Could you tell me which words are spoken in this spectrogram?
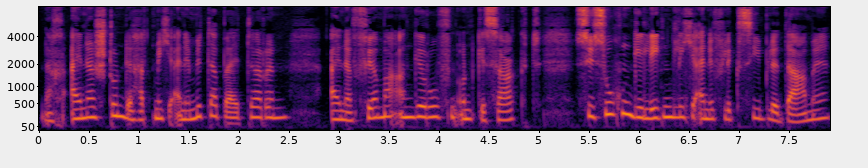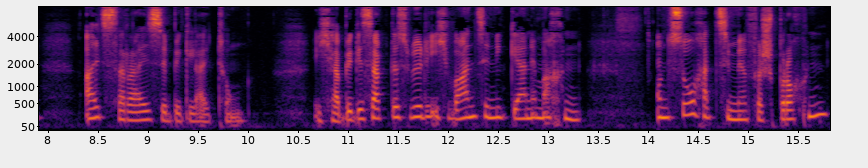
Nach einer Stunde hat mich eine Mitarbeiterin einer Firma angerufen und gesagt, sie suchen gelegentlich eine flexible Dame als Reisebegleitung. Ich habe gesagt, das würde ich wahnsinnig gerne machen. Und so hat sie mir versprochen,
